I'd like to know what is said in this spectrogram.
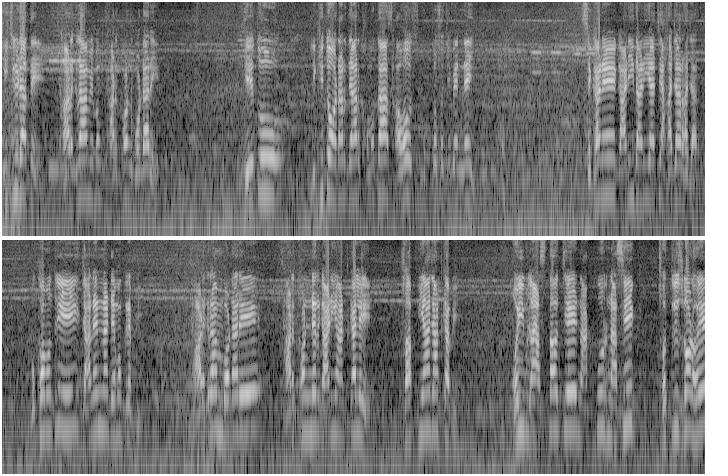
চিচিড়াতে ঝাড়গ্রাম এবং ঝাড়খণ্ড বর্ডারে যেহেতু লিখিত অর্ডার দেওয়ার ক্ষমতা, সাহস মুখ্য সচিবের নেই, সেখানে গাড়ি দাঁড়িয়ে আছে হাজার হাজার। মুখ্যমন্ত্রী জানেন না ডেমোগ্রাফি ঝাড়গ্রাম বর্ডারে ঝাড়খণ্ডের গাড়ি আটকালে সব পেঁয়াজ আটকাবে। ওই রাস্তা হচ্ছে নাগপুর নাসিক, ছত্তিশগড় হয়ে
